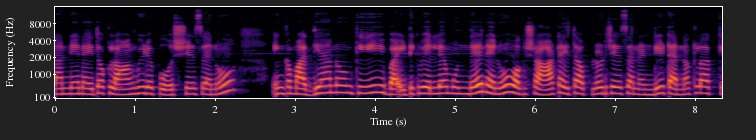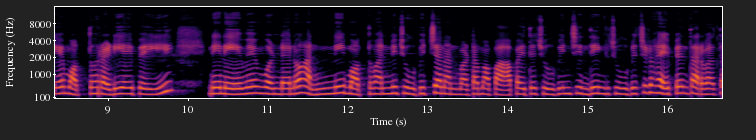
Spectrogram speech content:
నన్ను నేనైతే ఒక లాంగ్ వీడియో పోస్ట్ చేశాను. ఇంకా మధ్యాహ్నంకి బయటికి వెళ్ళే ముందే నేను ఒక షార్ట్ అయితే అప్లోడ్ చేశానండి. టెన్ ఓ క్లాక్కే మొత్తం రెడీ అయిపోయి నేను ఏమేమి వండానో అన్నీ మొత్తం అన్నీ చూపించాను అనమాట మా పాప అయితే చూపించింది. ఇంక చూపించడం అయిపోయిన తర్వాత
